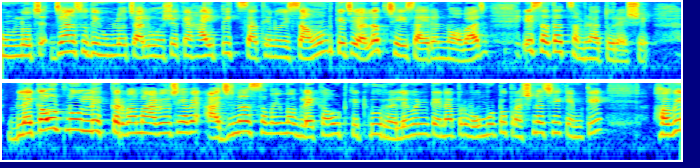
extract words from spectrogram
હુમલો જ્યાં સુધી હુમલો ચાલુ હશે, ત્યાં હાઈ પિચ સાથેનો એ સાઉન્ડ કે જે અલગ છે એ સાયરનનો અવાજ, એ સતત સંભળાતો રહેશે. બ્લેકઆઉટનો ઉલ્લેખ કરવામાં આવ્યો છે. હવે આજના સમયમાં બ્લેકઆઉટ કેટલું રેલેવન્ટ એના પર બહુ મોટો પ્રશ્ન છે, કેમ કે હવે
